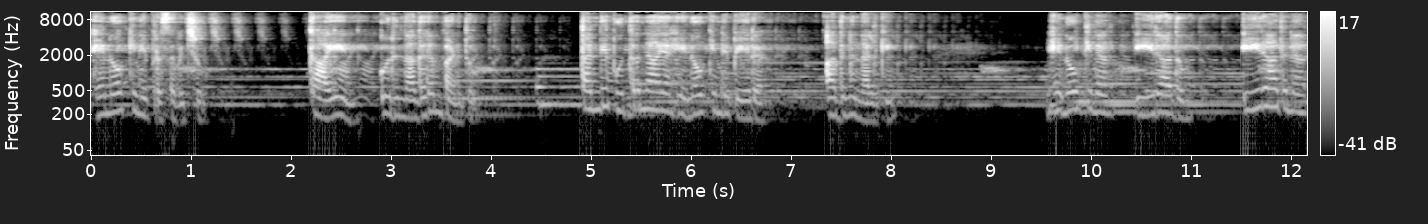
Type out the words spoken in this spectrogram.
ഹെനോക്കിനെ പ്രസവിച്ചു. കായൻ ഒരു നഗരം പണിതു. തന്റെ പുത്രനായ ഹെനോക്കിന്റെ പേര് അതിന് നൽകി. ഹെനോക്കിന് ഈരാദും ഈരാദിന്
